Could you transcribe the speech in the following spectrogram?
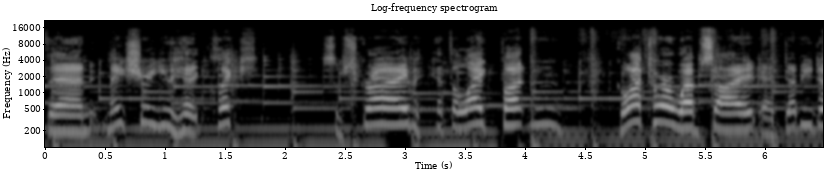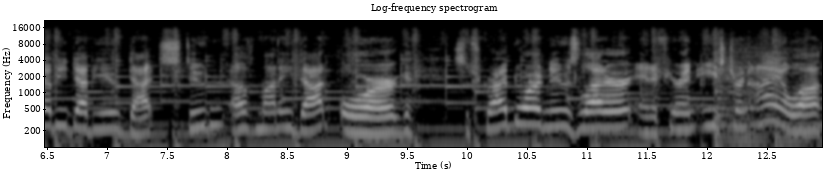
then make sure you hit click, subscribe, hit the like button, go out to our website at www.studentofmoney.org subscribe to our newsletter, and if you're in eastern Iowa,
